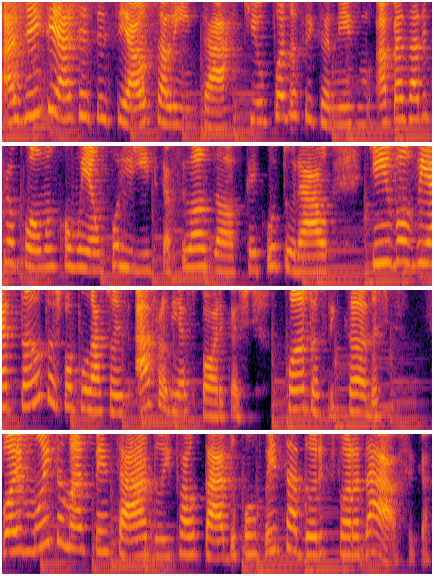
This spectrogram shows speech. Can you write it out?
A gente acha essencial salientar que o panafricanismo, apesar de propor uma comunhão política, filosófica e cultural que envolvia tanto as populações afrodiaspóricas quanto africanas, foi muito mais pensado e pautado por pensadores fora da África.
